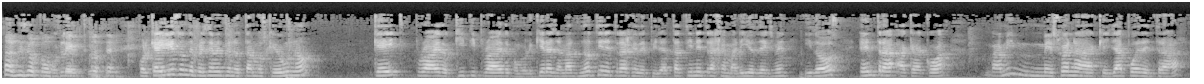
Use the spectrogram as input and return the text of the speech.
al mismo conflicto. Porque ahí es donde precisamente notamos que uno, Kate Pride o Kitty Pride o como le quieras llamar, no tiene traje de pirata, tiene traje amarillo de X-Men. Y dos, entra a Krakoa. A mí me suena que ya puede entrar,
